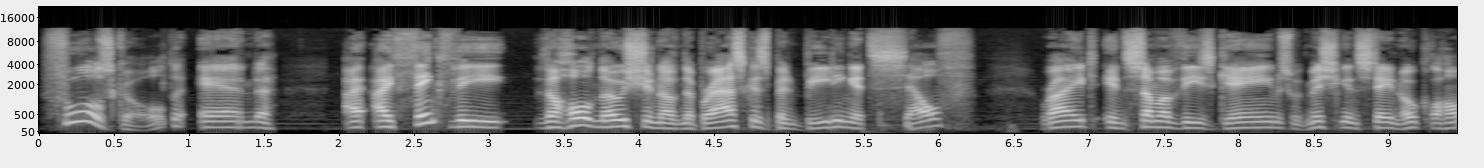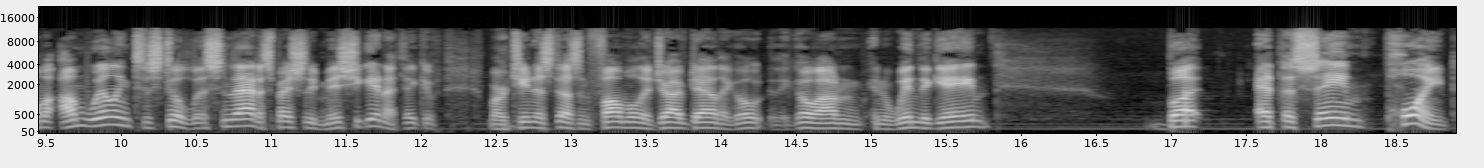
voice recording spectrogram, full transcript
fool's gold? And I, I think the the whole notion of Nebraska's been beating itself, right, in some of these games with Michigan State and Oklahoma. I'm willing to still listen to that, especially Michigan. I think if Martinez doesn't fumble, they drive down, they go they go out and, and win the game. But at the same point,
